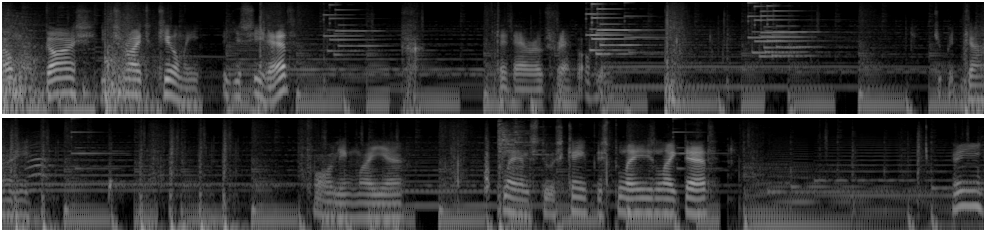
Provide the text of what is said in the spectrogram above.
Oh my gosh, he tried to kill me. Did you see that? that arrow trap guy. Foiling my uh, plans to escape this place like that. Okay.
